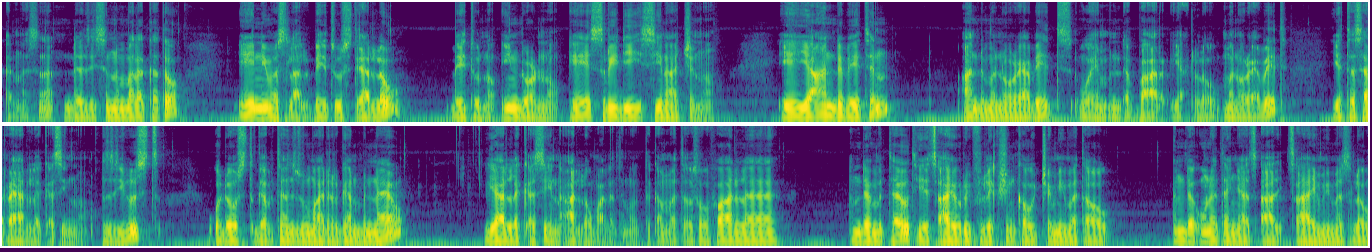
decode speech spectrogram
ቀነሰ። እንደዚህ ስንመለከተው ይህን ይመስላል። ቤት ውስጥ ያለው ቤቱ ነው፣ indoor ነው። ይሄ 3D scene ኣችን ነው። ይሄ የአንድ ቤትን አንድ መኖሪያ ቤት ወይም እንደ ባር ያለው መኖሪያ ቤት የተሰራ ያለቀ scene ነው። እዚህ ውስጥ ወደ ውስጥ ገብተን zoom አድርገን ብናየው ያለቀ scene አለው ማለት ነው። የተቀመጠ ሶፋ አለ። እንደምታዩት የፀሐዩ reflection ከውጭ የሚመጣው እንደ እውነተኛ ፀሐይ የሚመስለው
